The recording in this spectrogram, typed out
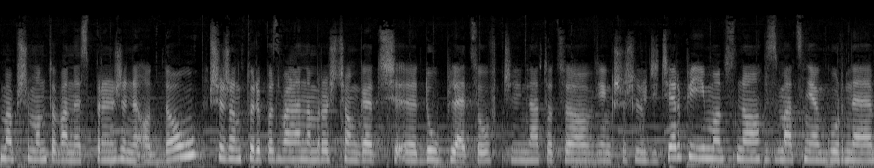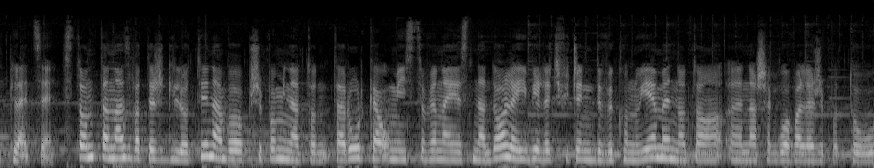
ma przymontowane sprężyny od dołu. Przyrząd, który pozwala nam rozciągać e, dół pleców, czyli na to, co większość ludzi cierpi i mocno wzmacnia górne plecy. Stąd ta nazwa też gilotyna, bo przypomina to, ta rurka umiejscowiona jest na dole i wiele ćwiczeń, gdy wykonujemy, no to e, nasza głowa leży pod tą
